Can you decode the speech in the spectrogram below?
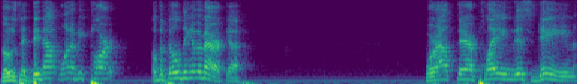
those that did not want to be part of the building of America, were out there playing this game,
